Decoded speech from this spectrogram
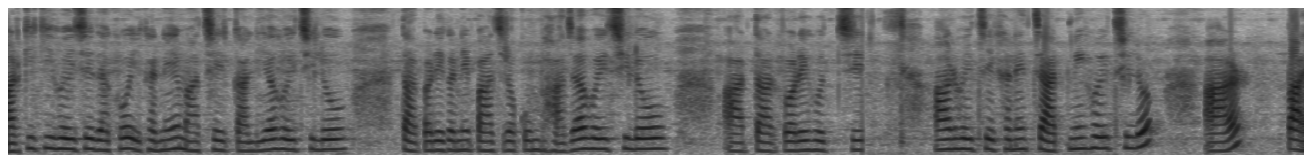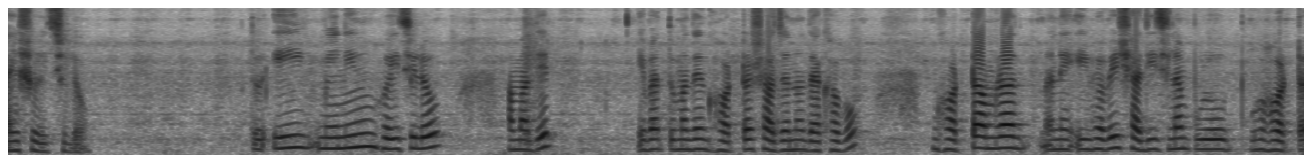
আর কি কি হয়েছে দেখো, এখানে মাছের কালিয়া হয়েছিল, তারপরে এখানে পাঁচ রকম ভাজা হয়েছিল, আর তারপরে হচ্ছে, আর হয়েছে এখানে চাটনি হয়েছিল, আর পায়েস হয়েছিল। তো এই মেনু হয়েছিল আমাদের। এবার তোমাদের ঘরটা সাজানো দেখাবো। ঘরটা আমরা মানে এইভাবেই সাজিয়েছিলাম, পুরো ঘরটা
